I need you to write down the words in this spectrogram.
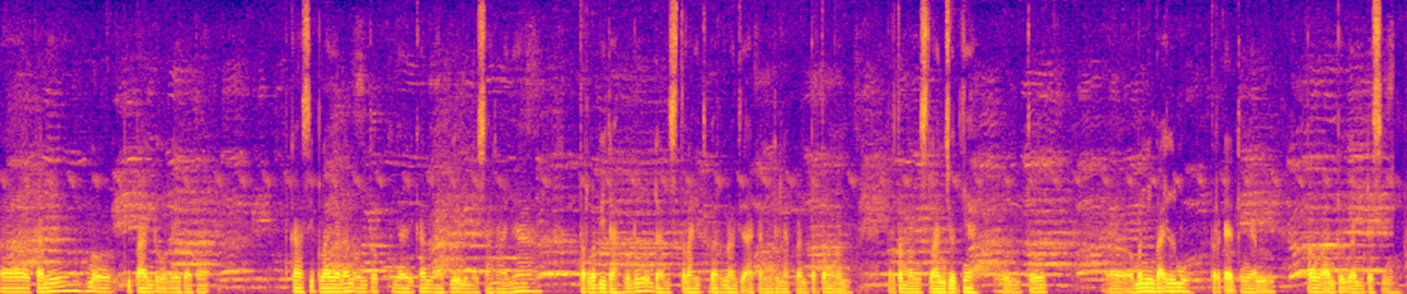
uh, kami mau dipandu oleh Bapak kasih pelayanan untuk menyanyikan lagu Indonesia Raya terlebih dahulu dan setelah itu baru nanti akan dilakukan pertemuan pertemuan selanjutnya untuk uh, menimba ilmu terkait dengan pengelolaan BUMDes ini.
